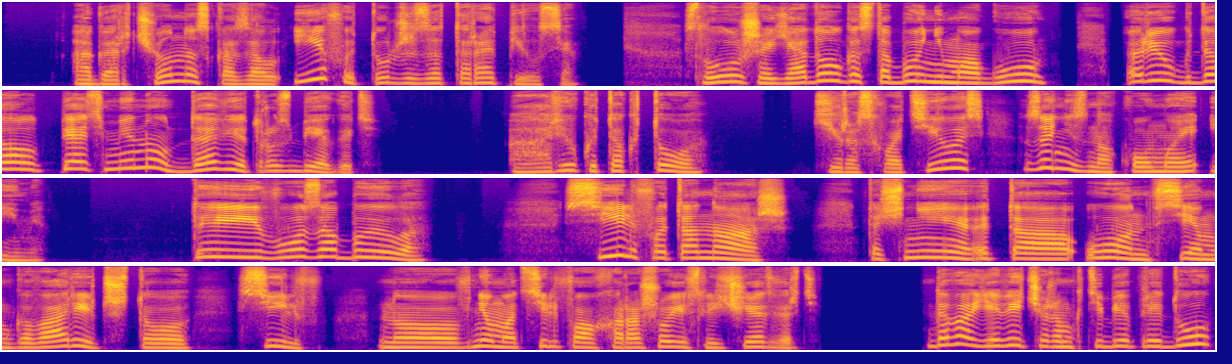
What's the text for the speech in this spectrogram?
— огорченно сказал Ив и тут же заторопился. «Слушай, я долго с тобой не могу. Рюк дал пять минут до ветру сбегать. «А Рюк это кто?» Кира схватилась за незнакомое имя. «Ты его забыла. Сильф — это наш. Точнее, это он всем говорит, что Сильф, но в нем от Сильфа хорошо, если четверть. Давай я вечером к тебе приду,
